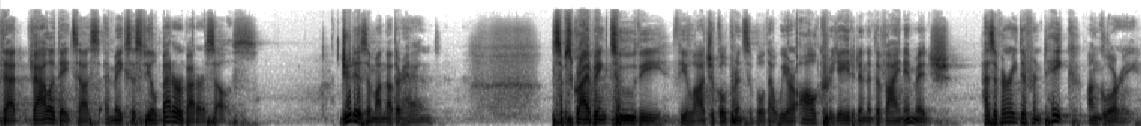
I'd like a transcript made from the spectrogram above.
that validates us and makes us feel better about ourselves. Judaism, on the other hand, subscribing to the theological principle that we are all created in the divine image, has a very different take on glory.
